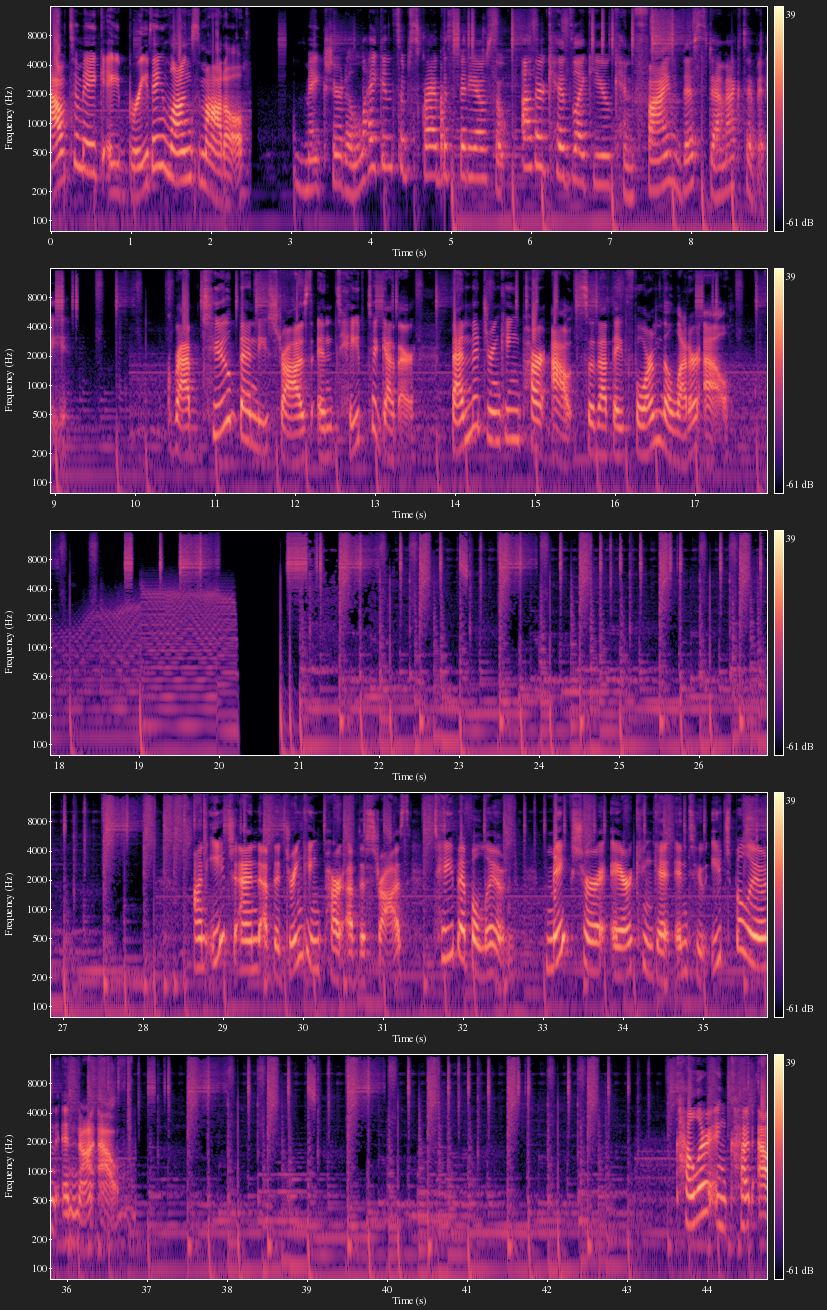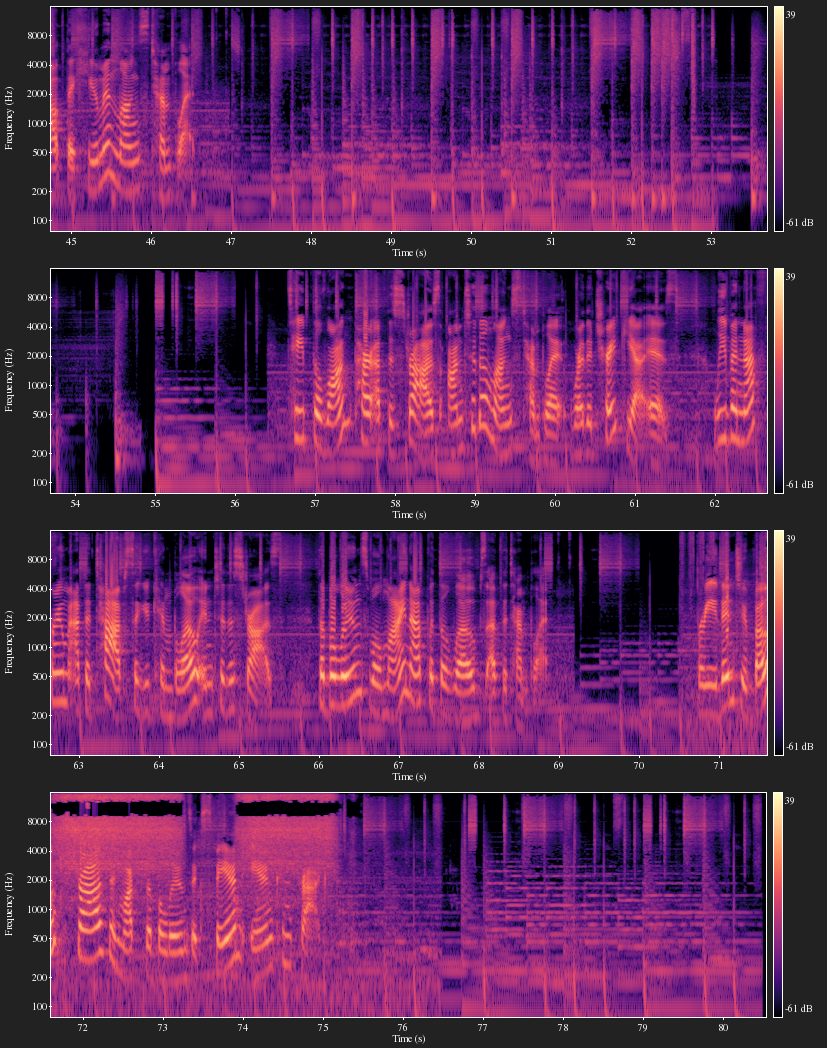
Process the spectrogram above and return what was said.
how to make a breathing lungs model. Make sure to like and subscribe this video so other kids like you can find this STEM activity. Grab two bendy straws and tape together. Bend the drinking part out so that they form the letter L. On each end of the drinking part of the straws, tape a balloon. Make sure air can get into each balloon and not out. Color and cut out the human lungs template. Tape the long part of the straws onto the lungs template where the trachea is. Leave enough room at the top so you can blow into the straws. The balloons will line up with the lobes of the template. Breathe into both straws and watch the balloons expand and contract.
